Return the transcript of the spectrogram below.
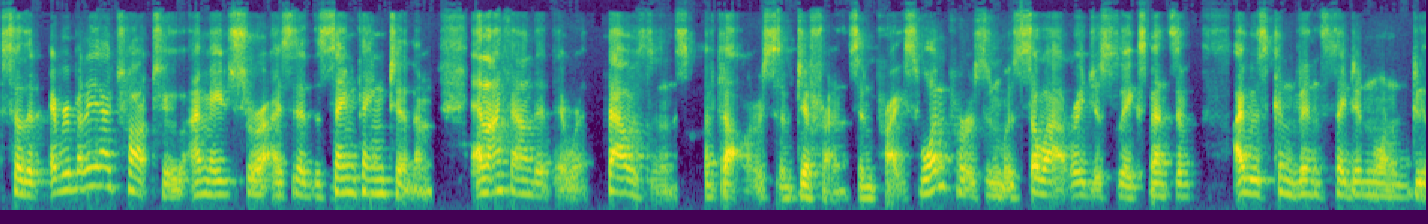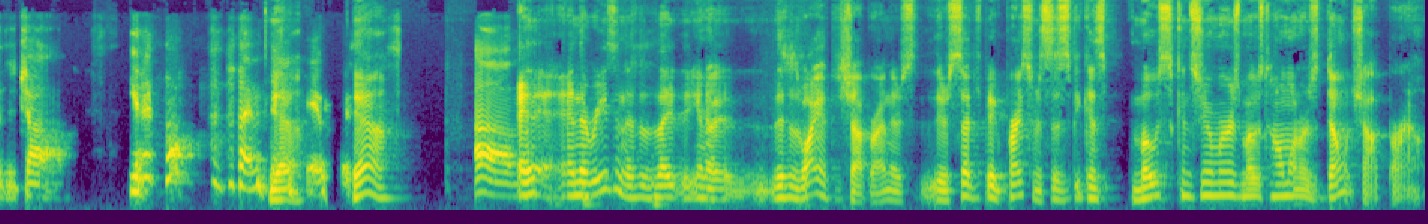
so that everybody I talked to, I made sure I said the same thing to them. And I found that there were thousands of dollars of difference in price. One person was so outrageously expensive, I was convinced they didn't want to do the job. You know, I mean, yeah, was, yeah. Um, and, and the reason is, is they, you know, this is why you have to shop around. There's there's such big price differences because most consumers, most homeowners don't shop around,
